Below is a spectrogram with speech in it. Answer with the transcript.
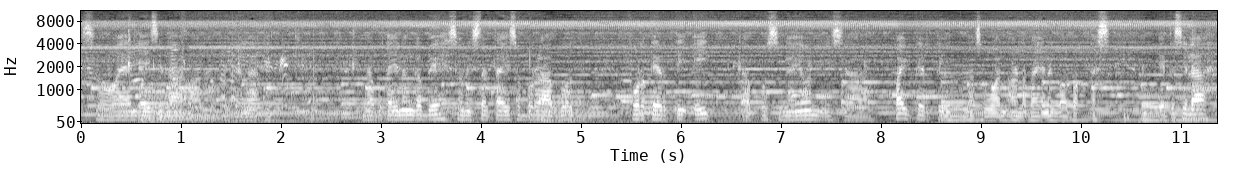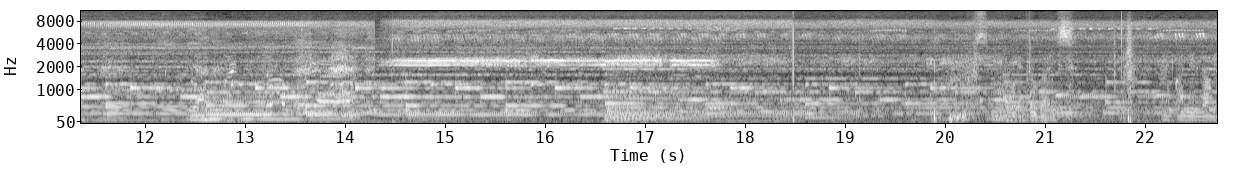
So ayan guys, sila tignan natin. Nabot tayo ng gabi, so nag-start tayo sa Burabot. 4.38 tapos ngayon is uh, 5.38 nasa 1 hour na tayo nagbabaktas. Ito sila. Yan. So ito guys. Ang kanilang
